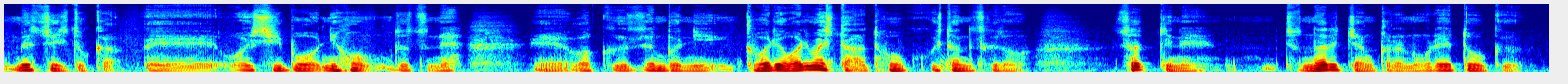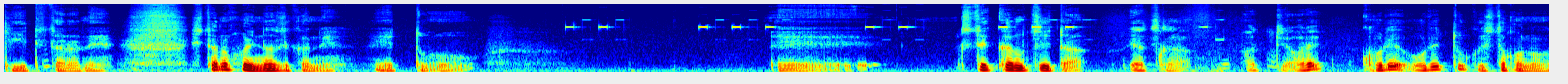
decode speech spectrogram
メッセージとか、えー、おいしい棒2本ずつね、えー枠全部に配り終わりましたと報告したんですけどさっきねちょっとなるちゃんからのお礼トーク聞いてたらね下の方になぜかねえっとえーステッカーのついたやつがあってあれ？これ俺トークしたかな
